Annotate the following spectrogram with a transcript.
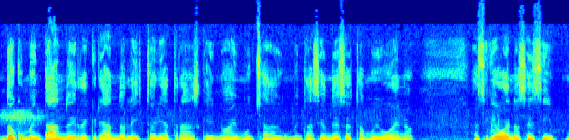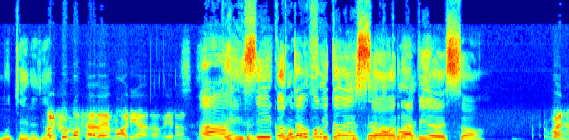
documentando y recreando la historia trans, que no hay mucha documentación de eso, está muy bueno. Así que bueno, Ceci, muchas gracias. Hoy fuimos a la memoria, ¿nos vieron? Ay, sí, contá ¿Cómo un poquito de eso, rápido eso. Bueno,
